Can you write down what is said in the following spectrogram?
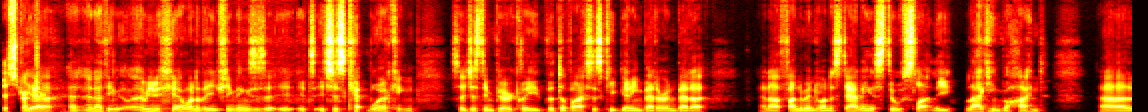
this structure. Yeah, and, and I think I mean yeah, one of the interesting things is it, it's it's just kept working. So just empirically, the devices keep getting better and better, and our fundamental understanding is still slightly lagging behind uh,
